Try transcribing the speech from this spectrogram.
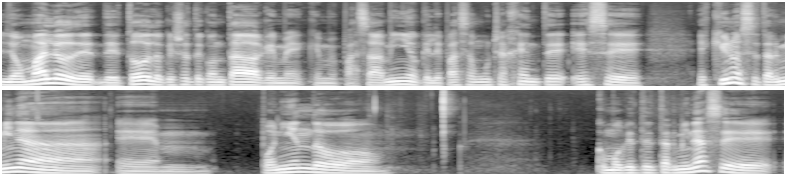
Lo malo de, de todo lo que yo te contaba que me, que me pasa a mí o que le pasa a mucha gente es, eh, es que uno se termina em, poniendo... Como que te terminás... eh,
